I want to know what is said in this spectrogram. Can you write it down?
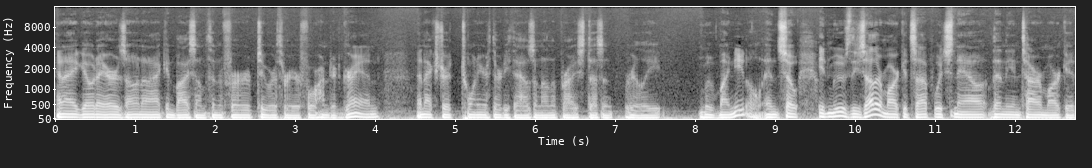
And I go to Arizona, and I can buy something for two or three or four hundred grand. An extra twenty or thirty thousand on the price doesn't really move my needle, and so it moves these other markets up, which now then the entire market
